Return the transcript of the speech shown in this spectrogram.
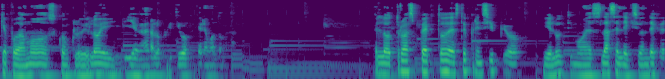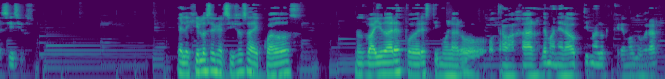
que podamos concluirlo y, llegar al objetivo que queremos lograr. El otro aspecto de este principio y el último es la selección de ejercicios. Elegir los ejercicios adecuados nos va a ayudar a poder estimular o, o trabajar de manera óptima lo que queremos lograr.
